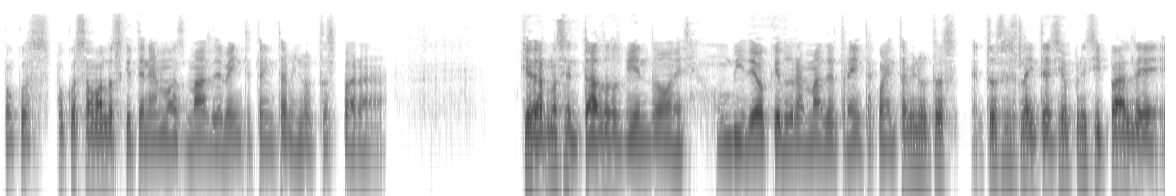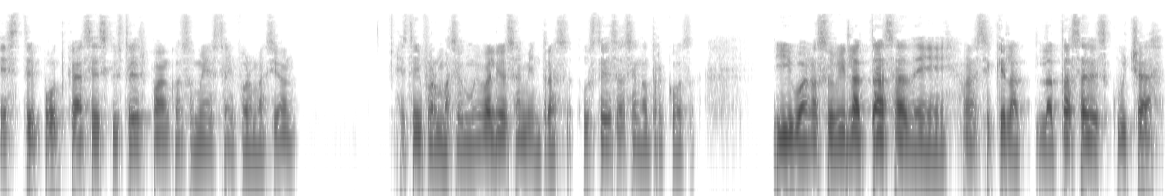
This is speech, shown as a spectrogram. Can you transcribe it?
pocos, pocos somos los que tenemos más de 20, 30 minutos para quedarnos sentados viendo eh, un video que dura más de 30, 40 minutos. Entonces, la intención principal de este podcast es que ustedes puedan consumir esta información, esta información muy valiosa mientras ustedes hacen otra cosa y bueno, subir la tasa de, ahora sí que la, la tasa de escucha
